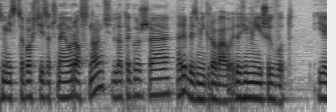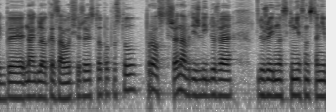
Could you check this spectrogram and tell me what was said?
z miejscowości zaczynają rosnąć, dlatego że ryby zmigrowały do zimniejszych wód. I jakby nagle okazało się, że jest to po prostu prostsze, nawet jeżeli duże, duże jednostki nie są w stanie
